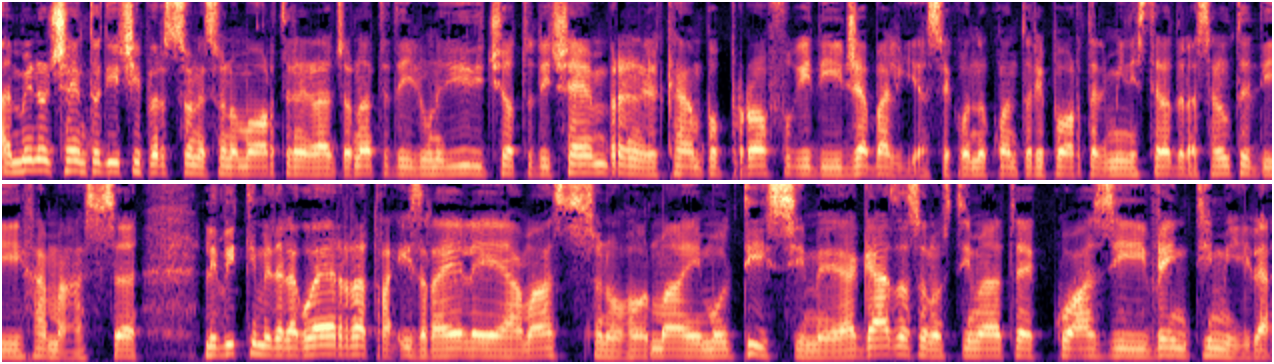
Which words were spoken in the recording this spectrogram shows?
Almeno 110 persone sono morte nella giornata di lunedì 18 dicembre nel campo profughi di Jabalia, secondo quanto riporta il Ministero della Salute di Hamas. Le vittime della guerra tra Israele e Hamas sono ormai moltissime, a Gaza sono stimate quasi 20.000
